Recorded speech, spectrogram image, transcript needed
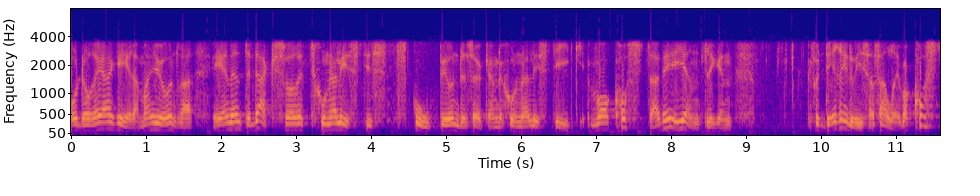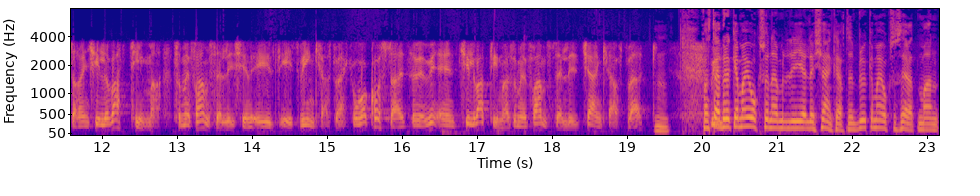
Och då reagerar man ju och undrar, är det inte dags för ett journalistiskt skop i undersökande journalistik? Vad kostar det egentligen För det redovisas aldrig. Vad kostar en kilowattimme som är framställd i ett vindkraftverk? Och vad kostar en kilowattimme som är framställd i ett kärnkraftverk? Mm. Fast där brukar man ju också, när det gäller kärnkraften, brukar man ju också säga att man,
